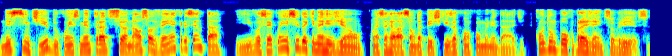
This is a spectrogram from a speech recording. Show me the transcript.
Nesse sentido, o conhecimento tradicional só vem acrescentar. E você é conhecido aqui na região com essa relação da pesquisa com a comunidade. Conta um pouco para gente sobre isso.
